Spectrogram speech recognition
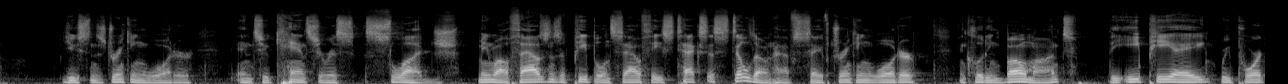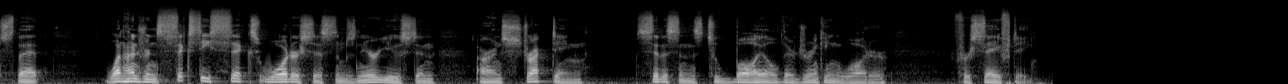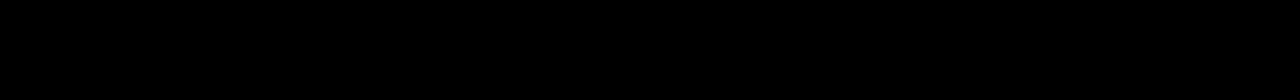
Houston's drinking water into cancerous sludge. Meanwhile, thousands of people in southeast Texas still don't have safe drinking water, including Beaumont. The EPA reports that 166 water systems near Houston are instructing citizens to boil their drinking water for safety.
